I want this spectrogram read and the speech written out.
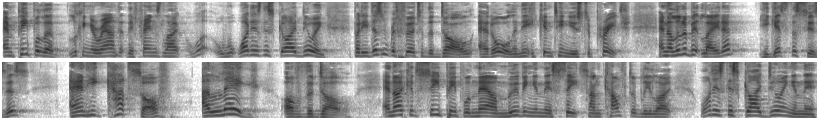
And people are looking around at their friends like, what, what is this guy doing? But he doesn't refer to the doll at all, and he continues to preach. And a little bit later, he gets the scissors and he cuts off a leg of the doll. And I could see people now moving in their seats uncomfortably, like, what is this guy doing? And they're,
